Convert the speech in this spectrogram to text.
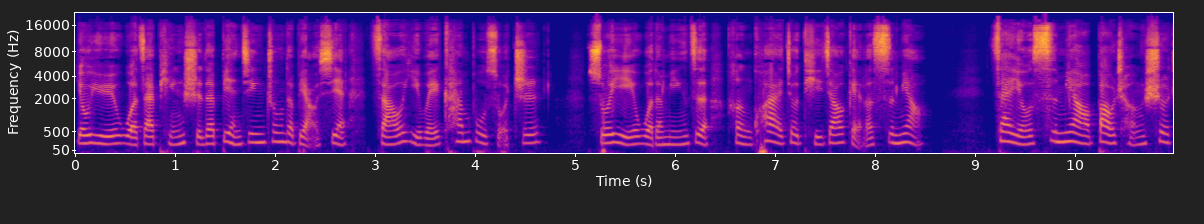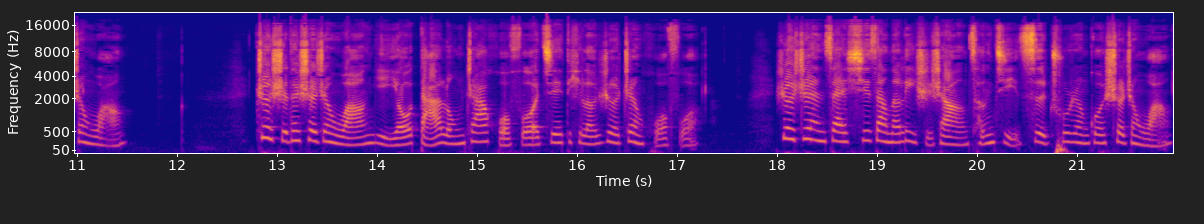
由于我在平时的辩经中的表现早已为堪布所知，所以我的名字很快就提交给了寺庙，再由寺庙报成摄政王。这时的摄政王已由达隆扎活佛接替了热振活佛。热振在西藏的历史上曾几次出任过摄政王，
